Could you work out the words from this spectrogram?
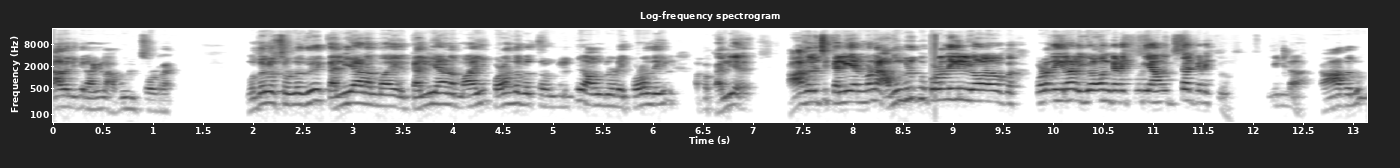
காதலிக்கிறாங்களா அப்படின்னு சொல்றேன். முதல்ல சொன்னது கல்யாணமாய் கல்யாணமாயி குழந்தை பெற்றவங்களுக்கு அவங்களுடைய குழந்தைகள் அப்ப கல்யாணம் காதலிச்சு கல்யாணம் பண்ண அவங்களுக்கு குழந்தைகள் யோ குழந்தைகளால் யோகம் கிடைக்கக்கூடிய அமைப்பு தான் கிடைக்கும். இல்லைங்களா? காதலும்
